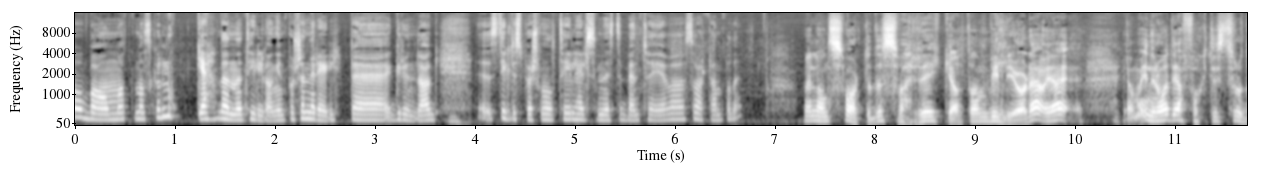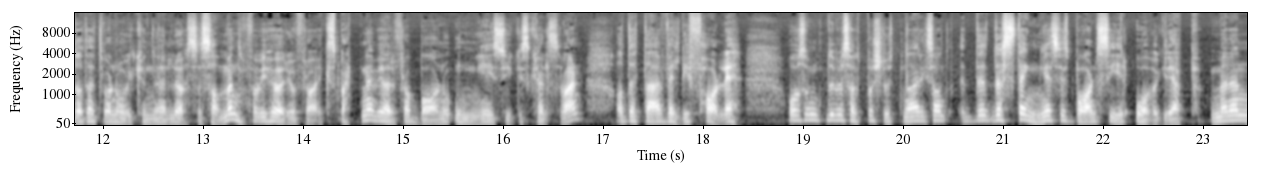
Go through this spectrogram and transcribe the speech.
og ba om at man skal lukke denne tilgangen på generelt grunnlag. Mm. Stilte spørsmål til helseminister Bent Høie. Hva svarte han på det? Men han svarte dessverre ikke at han ville gjøre det. Og jeg, jeg må innrømme at jeg faktisk trodde at dette var noe vi kunne løse sammen. For vi hører jo fra ekspertene, vi hører fra barn og unge i psykisk helsevern, at dette er veldig farlig. Og som det ble sagt på slutten her, det, det, stenges hvis barn sier overgrep. Men en,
